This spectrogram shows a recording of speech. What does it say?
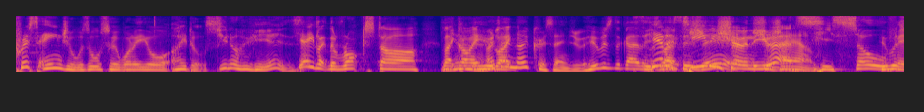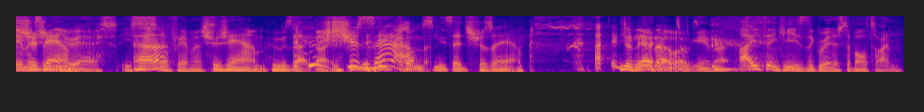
Criss Angel was also one of your idols. Do you know who he is? yeah, he's like the rock star, like guy who I like don't know Criss Angel. Who was the guy that He had was a like TV show in the US. Shazam. He's so Who was famous Shazam? in the US. He's Huh? so famous. Shazam. Who was that guy? Shazam? he constantly said Shazam. I don't know know, what I'm that was. talking about. I think he's the greatest of all time.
